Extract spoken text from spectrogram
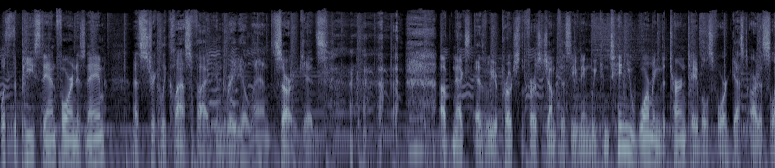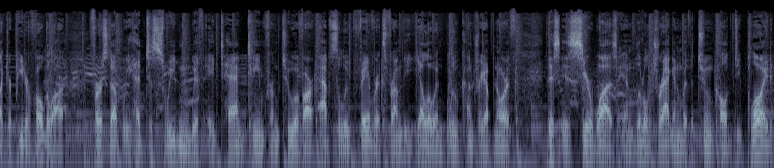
What's the P stand for in his name? That's strictly classified in Radioland. Sorry, kids. Up next, as we approach the first jump this evening, we continue warming the turntables for guest artist selector Peter Vogelaar. First up, we head to Sweden with a tag team from two of our absolute favorites from the yellow and blue country up north. This is Sir Was and Little Dragon with a tune called Deployed.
